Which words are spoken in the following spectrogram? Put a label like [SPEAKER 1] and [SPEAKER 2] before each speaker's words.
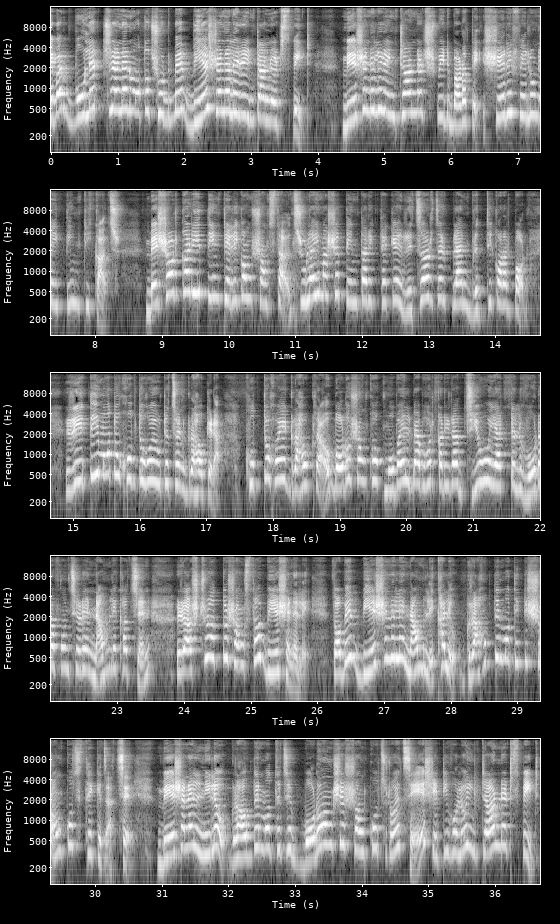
[SPEAKER 1] এবার বুলেট ট্রেনের মতো ছুটবে বিএসএনএল এর ইন্টারনেট স্পিড। বিএসএনএল এর ইন্টারনেট স্পিড বাড়াতে সেরে ফেলুন এই তিনটি কাজ। বেসরকারি তিন টেলিকম সংস্থা জুলাই মাসের তিন তারিখ থেকে রিচার্জের প্ল্যান বৃদ্ধি করার পর রীতিমতো ক্ষুব্ধ হয়ে উঠেছেন গ্রাহকেরা। ক্ষুব্ধ হয়ে গ্রাহকরাও বড় সংখ্যক মোবাইল ব্যবহারকারীরা জিও, এয়ারটেল, ভোডাফোন ছেড়ে নাম লেখাচ্ছেন রাষ্ট্রায়ত্ত সংস্থা বিএসএনএলে। তবে বিএসএনএল নাম লেখালেও গ্রাহকদের মধ্যে একটি সংকোচ থেকে যাচ্ছে। বিএসএনএল নিলেও গ্রাহকদের মধ্যে যে বড় অংশের সংকোচ রয়েছে, সেটি হলো ইন্টারনেট স্পিড।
